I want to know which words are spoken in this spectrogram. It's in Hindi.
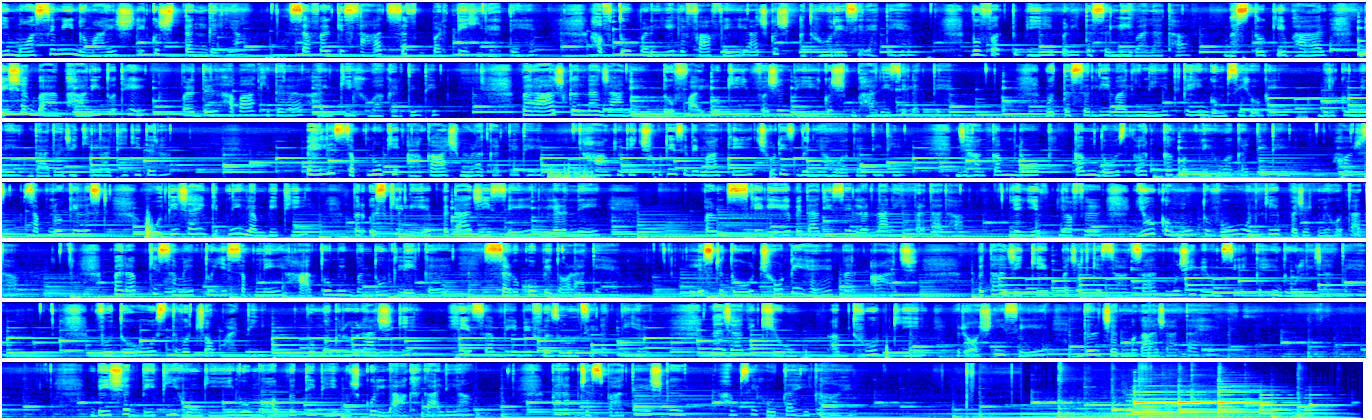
ये मौसमी नुमाइश ये कुछ तंगलियाँ सफ़र के साथ सिर्फ़ बढ़ते ही रहते हैं। हफ्तों पड़े लिफाफे आज कुछ अधूरे से रहते हैं। वो वक्त भी बड़ी तसल्ली वाला था। बस्तों के भार बेशक भारी तो थे, पर दिल हवा की तरह हल्की हुआ करते थे। पर आजकल ना जाने दो फाइलों की वज़न भी कुछ भारी से लगते तसल्ली वाली नींद कहीं गुमसी हो गई। बिल्कुल मेरे दादाजी की लाठी की तरह। पहले सपनों के आकाश में उड़ा करते थे। हाँ क्योंकि छोटे से दिमाग की छोटी सी दुनिया हुआ करती थी, जहाँ कम लोग, कम दोस्त और कम अपने हुआ करते थे। और सपनों की लिस्ट होती चाहे कितनी लंबी थी, पर उसके लिए पिताजी से लड़ने, पर उसके लिए पिताजी से लड़ना नहीं पड़ता था। या ये, या फिर यूँ कहूँ तो वो उनके बजट में होता था। पर अब के समय तो ये सपने हाथों में बंदूक लेकर सड़कों पे दौड़ाते हैं। लिस्ट तो छोटे हैं, पर आज पिताजी के बजट के साथ साथ मुझे भी उनसे कहीं दूर ले जाते हैं। वो दोस्त, वो चौपाटी, वो मगरूर आशिकी, ये सब भी बेफजूल सी लगती है। न जाने क्यों, अब धूप की रोशनी से दिल जगमगा जाता है। बेशक देती होंगी वो मोहब्बतें भी मुझको लाख गालियाँ। पर अब जज्बाती इश्क हमसे होता ही कहाँ है?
